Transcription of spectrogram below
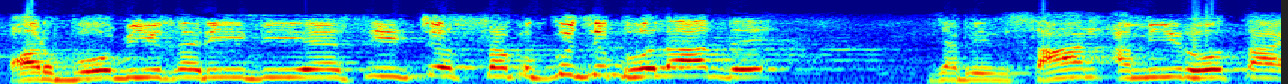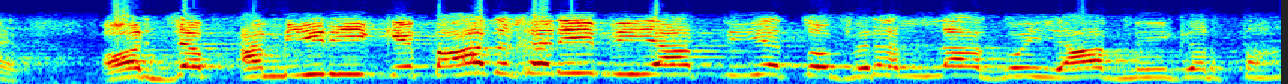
اور وہ بھی غریبی ایسی جو سب کچھ بھلا دے۔ جب انسان امیر ہوتا ہے اور جب امیری کے بعد غریبی آتی ہے تو پھر اللہ کو یاد نہیں کرتا۔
